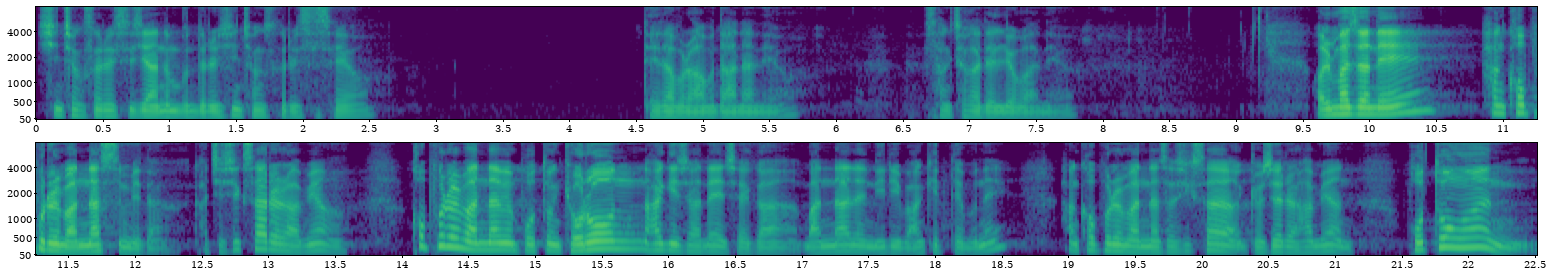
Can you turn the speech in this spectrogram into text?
신청서를 쓰지 않은 분들은 신청서를 쓰세요. 대답을 아무도 안 하네요. 상처가 되려고 하네요. 얼마 전에 한 커플을 만났습니다. 같이 식사를 하며 커플을 만나면 보통 결혼하기 전에 제가 만나는 일이 많기 때문에 한 커플을 만나서 식사 교제를 하면 보통은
